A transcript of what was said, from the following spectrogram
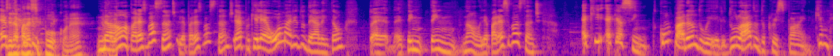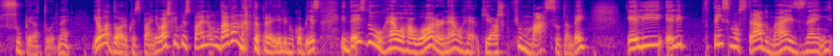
É, ele é aparece pouco, né? Ele não, aparece... aparece... bastante, ele aparece bastante. É, porque ele é o marido dela, então é, é, tem, tem. Não, ele aparece bastante. É que, é que assim, comparando ele do lado do Chris Pine, que é um super ator, né? Eu adoro o Chris Pine. Eu acho que o Chris Pine eu não dava nada para ele no começo. E desde o Hell or High Water, né, que eu acho filmaço também, ele, ele tem se mostrado mais, né,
